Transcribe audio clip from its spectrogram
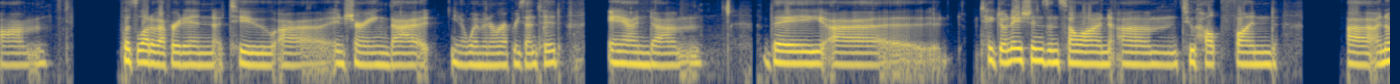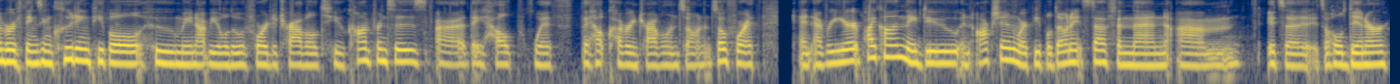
um, puts a lot of effort in to uh, ensuring that you know women are represented, and um, they uh, take donations and so on um, to help fund uh, a number of things, including people who may not be able to afford to travel to conferences. Uh, they help with they help covering travel and so on and so forth. And every year at PyCon, they do an auction where people donate stuff, and then um, it's a it's a whole dinner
